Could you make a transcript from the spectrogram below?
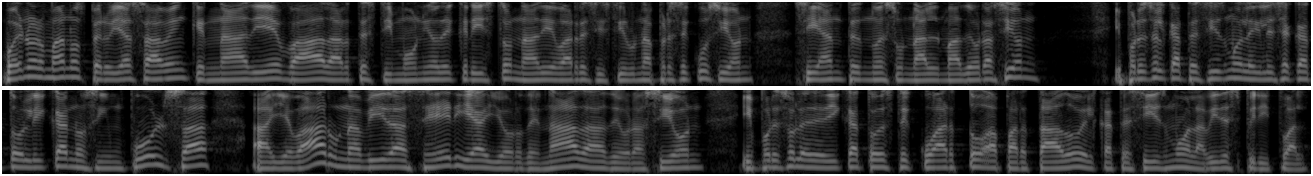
Bueno, hermanos, pero ya saben que nadie va a dar testimonio de Cristo, nadie va a resistir una persecución si antes no es un alma de oración. Y por eso el catecismo de la Iglesia Católica nos impulsa a llevar una vida seria y ordenada de oración y por eso le dedica todo este cuarto apartado, el catecismo, a la vida espiritual.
